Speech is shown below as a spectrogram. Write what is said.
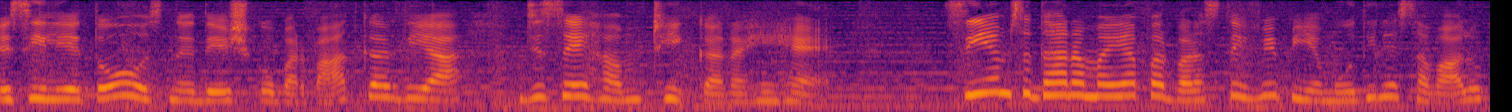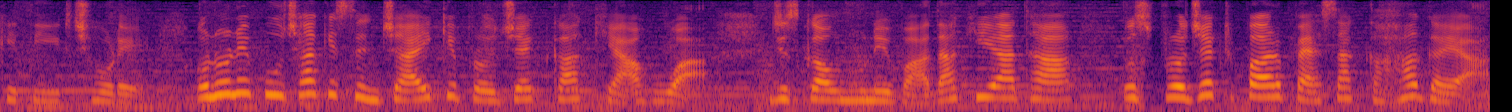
इसीलिए तो उसने देश को बर्बाद कर दिया, जिसे हम ठीक कर रहे हैं। सीएम सिद्धारमैया पर बरसते हुए पीएम मोदी ने सवालों के तीर छोड़े। उन्होंने पूछा कि सिंचाई के प्रोजेक्ट का क्या हुआ, जिसका उन्होंने वादा किया था। उस प्रोजेक्ट पर पैसा कहाँ गया?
